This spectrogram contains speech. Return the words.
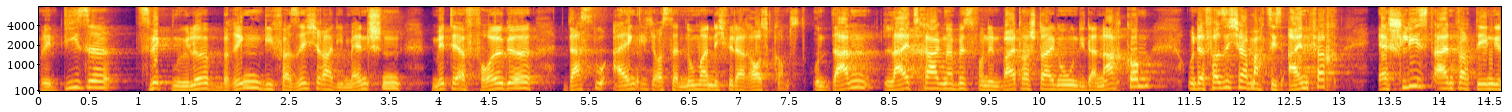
Und in diese Zwickmühle bringen die Versicherer die Menschen mit der Folge, dass du eigentlich aus der Nummer nicht wieder rauskommst. Und dann Leidtragender bist von den Beitragssteigerungen, die danach kommen. Und der Versicherer macht sich einfach. Er schließt einfach den,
